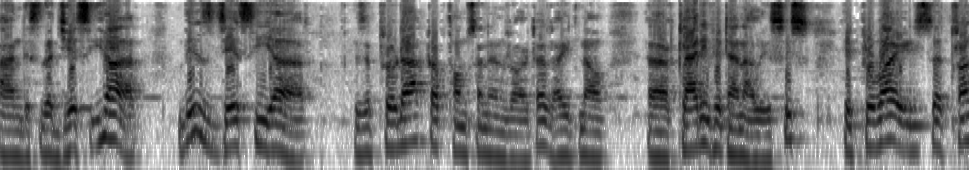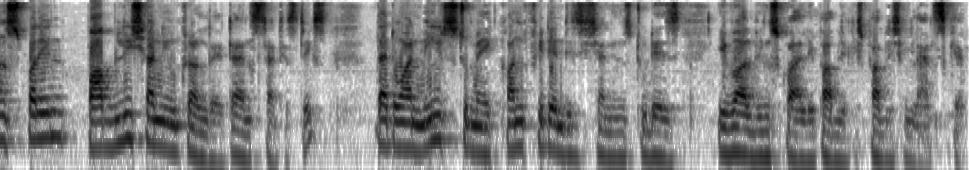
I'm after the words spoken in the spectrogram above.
and this is the JCR. This JCR is a product of Thomson and Reuters right now uh, Clarivate analysis. It provides a transparent publisher neutral data and statistics that one needs to make confident decision in today's evolving scholarly publishing landscape.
